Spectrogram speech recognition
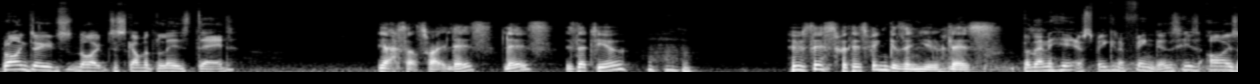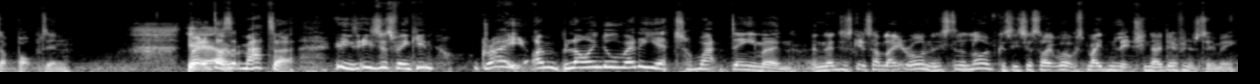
Blind dude's like discovered Liz dead. Yes, that's right. Liz, Liz, is that you? Who's this with his fingers in you, Liz? But then here, speaking of fingers, his eyes are popped in. But it doesn't I- matter. He's, he's just thinking, great, I'm blind already, you twat demon. And then just gets up later on and he's still alive because he's just like, well, it's made literally no difference to me.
